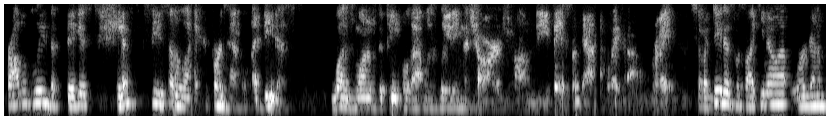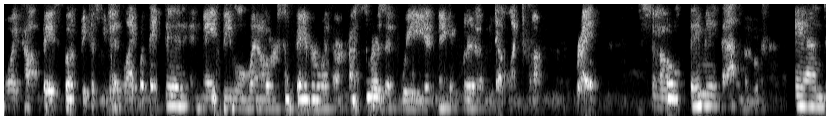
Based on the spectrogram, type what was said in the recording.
probably the biggest shift. See, so like for example, Adidas was one of the people that was leading the charge on the Facebook ad boycott, right? So Adidas was like, you know what, we're going to boycott Facebook because we didn't like what they did, and maybe we'll win over some favor with our customers if we make it clear that we don't like Trump, right? So they made that move. And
